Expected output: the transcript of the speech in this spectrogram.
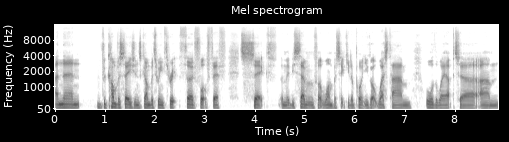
and then the conversations come between three, third, fourth, fifth, sixth, and maybe seventh at one particular point. You've got West Ham all the way up to um,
